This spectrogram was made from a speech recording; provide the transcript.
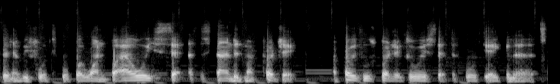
then it'll be 44.1. But I always set as a standard my project, my Pro Tools project always set to 48 kilohertz.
